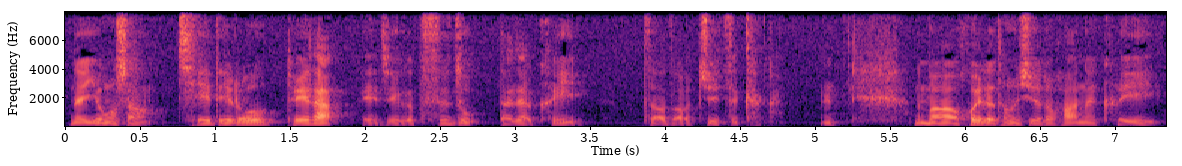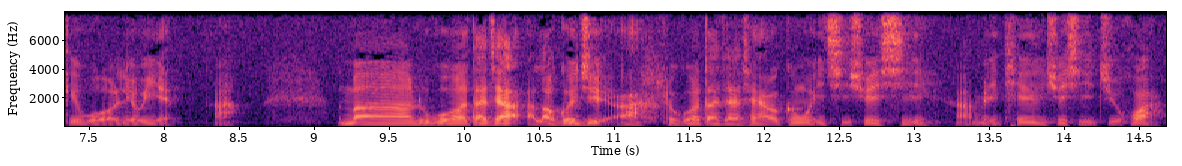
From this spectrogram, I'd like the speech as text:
那用上“切대罗腿大”哎这个词组，大家可以造造句子看看。嗯，那么会的同学的话呢，可以给我留言。那么，如果大家老规矩啊，如果大家想要跟我一起学习啊，每天学习一句话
